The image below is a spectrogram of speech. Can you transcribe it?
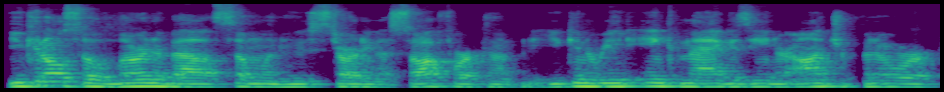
you can also learn about someone who's starting a software company. You can read Inc. magazine or Entrepreneur.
